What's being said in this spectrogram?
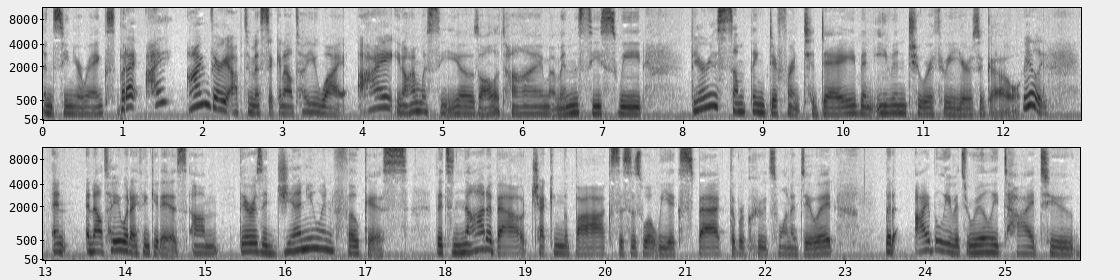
in senior ranks. But I, I I'm very optimistic, and I'll tell you why. I, you know, I'm with CEOs all the time. I'm in the C-suite. There is something different today than even two or three years ago. Really? And and I'll tell you what I think it is. Um, there is a genuine focus that's not about checking the box, this is what we expect, the recruits want to do it. But I believe it's really tied to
